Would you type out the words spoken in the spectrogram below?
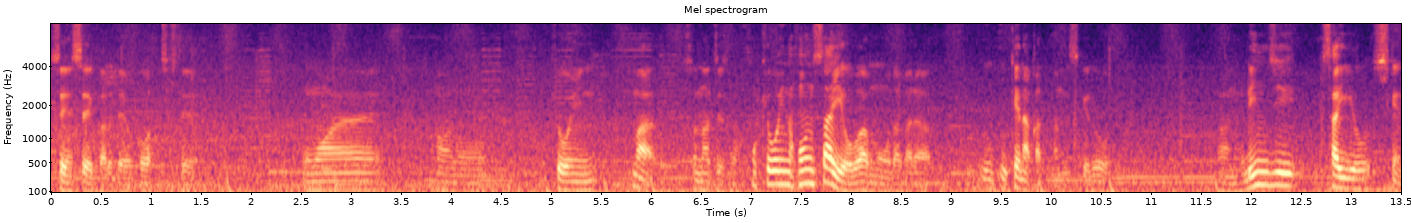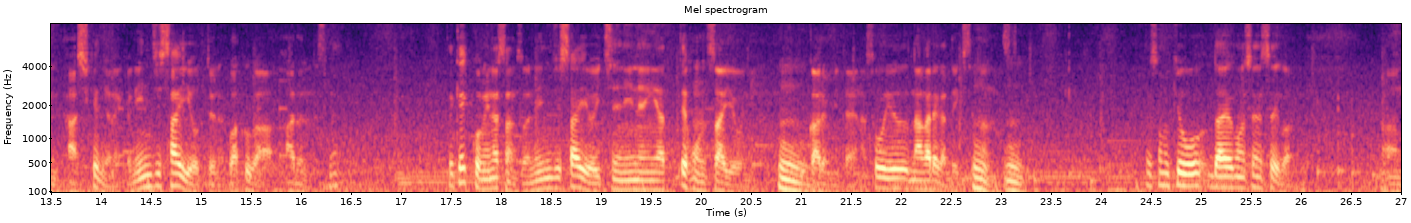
先生から電話かかってきて「お前あの教員まあそのなんていうんですか教員の本採用はもうだから受けなかったんですけどあの臨時採用試験あ試験じゃないか臨時採用っていう枠があるんですね。で結構皆さんその臨時採用12年やって本採用に受かるみたいな、そういう流れができてたんです、うんでその今日大学の先生があの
